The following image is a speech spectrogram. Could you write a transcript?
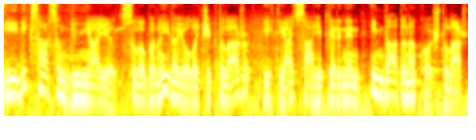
İyilik sarsın dünyayı sloganıyla yola çıktılar, ihtiyaç sahiplerinin imdadına koştular.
